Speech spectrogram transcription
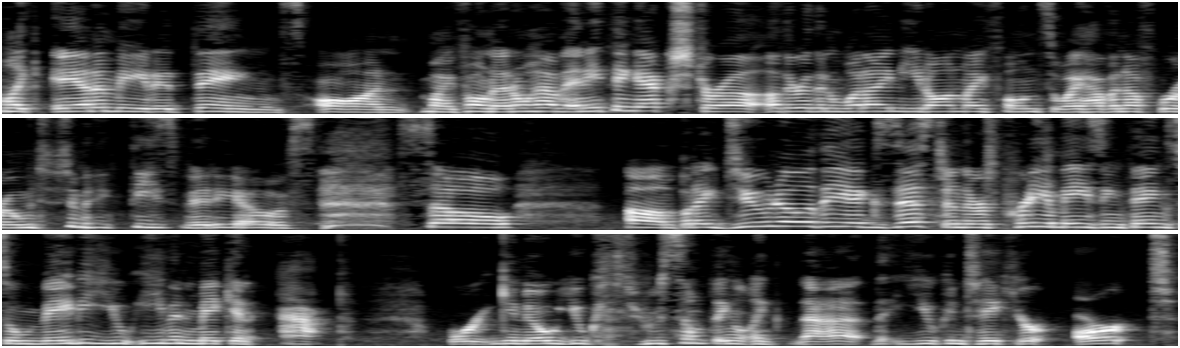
like animated things on my phone. I don't have anything extra other than what I need on my phone so I have enough room to make these videos. So Um, but I do know they exist and there's pretty amazing things. So maybe you even make an app or, you know, you can do something like that, that you can take your art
